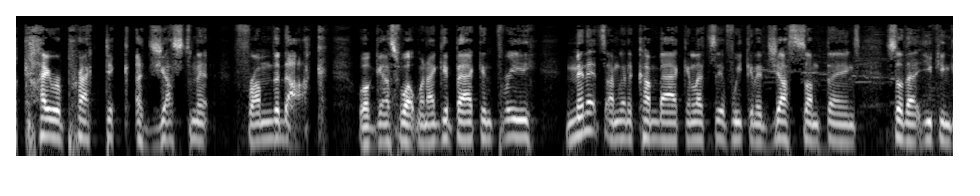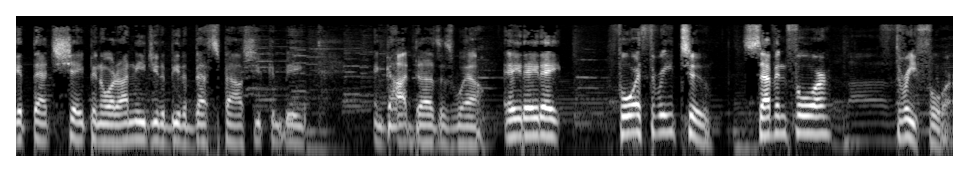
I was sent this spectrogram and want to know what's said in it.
a chiropractic adjustment from the doc. Well, guess what? When I get back in three minutes, I'm going to come back and let's see if we can adjust some things so that you can get that shape in order. I need you to be the best spouse you can be, and God does as well. 888 432 7434.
